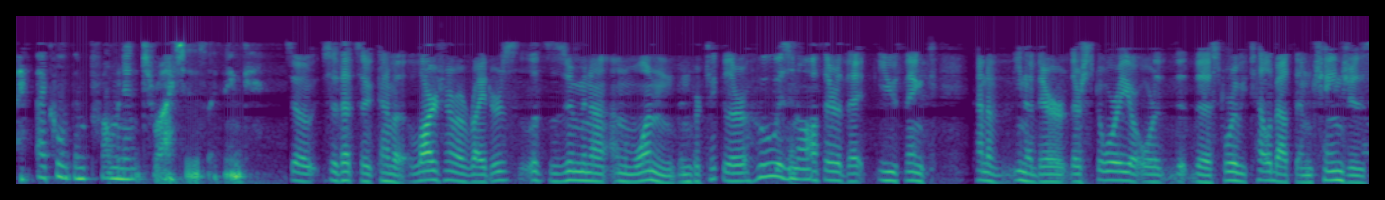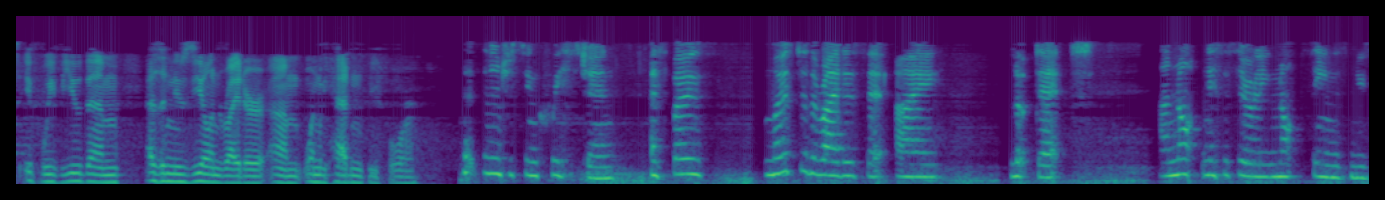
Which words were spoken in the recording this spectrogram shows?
I, I called them prominent writers, I think. So, so that's a kind of a large number of writers. Let's zoom in on, on one in particular. Who is an author that you think kind of you know their their story or, or the, the, story we tell about them changes if we view them as a New Zealand writer um, when we hadn't before? That's an interesting question. I suppose most of the writers that I looked at are not necessarily not seen as New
